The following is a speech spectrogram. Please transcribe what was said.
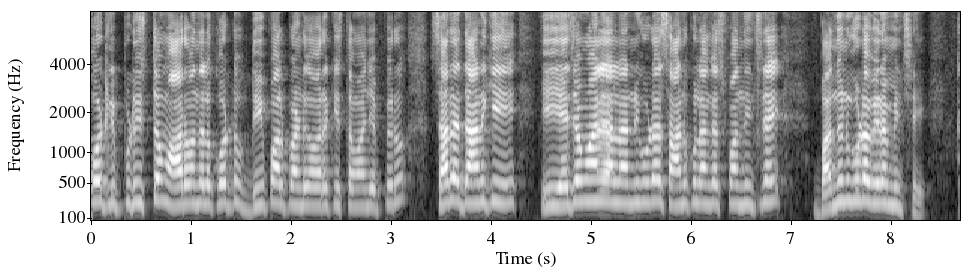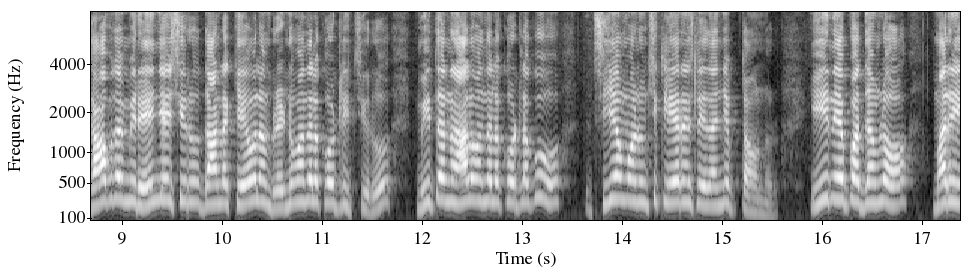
కోట్లు ఇప్పుడు ఇస్తాం. ఆరు వందల కోట్లు దీపావళి పండుగ వరకు ఇస్తామని చెప్పారు సరే దానికి ఈ యజమాన్యాలన్నీ కూడా సానుకూలంగా స్పందించినాయి. బంధును కూడా విరమించినాయి. కాకపోతే మీరు ఏం చేసిరు దాంట్లో కేవలం రెండు వందల కోట్లు ఇచ్చిర్రు. మిగతా నాలుగు వందల కోట్లకు సీఎం నుంచి క్లియరెన్స్ లేదని చెప్తా ఉన్నారు. ఈ నేపథ్యంలో మరి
